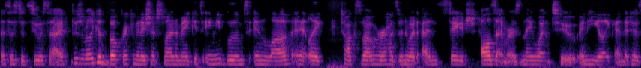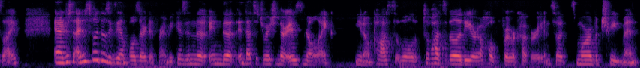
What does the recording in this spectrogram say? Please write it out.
assisted suicide. There's a really good book recommendation i just wanted to make. It's amy bloom's in love and it like talks about her husband who had end stage alzheimer's and they went to and he like ended his life. And i just i just feel like those examples are different because in the in the in that situation there is no like you know possible to possibility or a hope for recovery. And so it's more of a treatment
